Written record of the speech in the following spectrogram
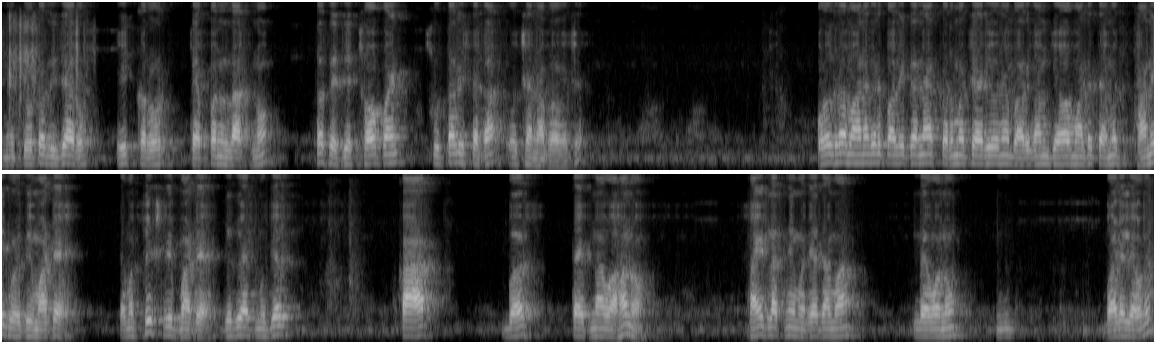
અને ટોટલ ઇજારો એક કરોડ ત્રેપન લાખનો થશે, જે છ પોઈન્ટ સુડતાલીસ ટકા ઓછાના ભાવે છે. વડોદરા મહાનગરપાલિકાના કર્મચારીઓને બહારગામ જવા માટે તેમજ સ્થાનિક વૃદ્ધિ માટે તેમજ ફિક્સ ટ્રીપ માટે જરૂરિયાત મુજબ કાર, બસ ટાઈપના વાહનો સાઠ લાખની મર્યાદામાં લેવાનું, ભાડે લેવાનું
